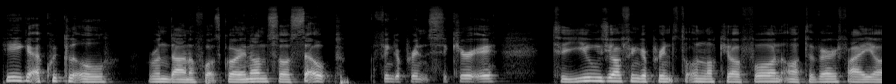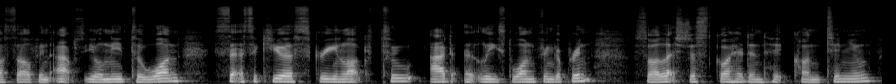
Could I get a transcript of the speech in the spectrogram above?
here you get a quick little rundown of what's going on. So set up fingerprint security. To use your fingerprints to unlock your phone or to verify yourself in apps, you'll need to one, set a secure screen lock, two, add at least one fingerprint. So let's just go ahead and hit continue.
